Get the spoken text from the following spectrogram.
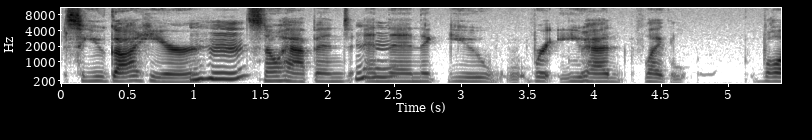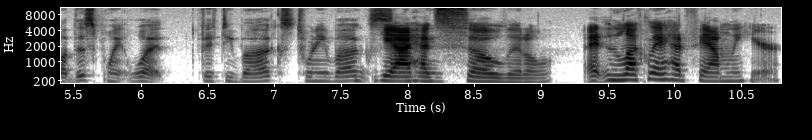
so you got here Mhm. snow happened and then like, you were you had like well at this point what 50 bucks 20 bucks? Yeah i had mean- so little. And luckily i had family here.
